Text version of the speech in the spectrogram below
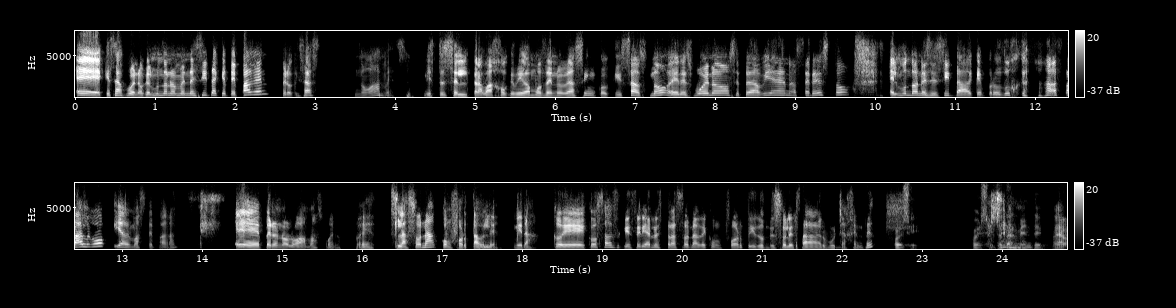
Eh, que seas bueno, que el mundo no me necesita que te paguen, pero quizás no ames. Y este es el trabajo que digamos de 9 a 5, quizás, ¿no? Eres bueno, se te da bien hacer esto, el mundo necesita que produzcas algo y además te pagan. Eh, pero no lo amas, bueno, pues es la zona confortable. Mira, cosas que sería nuestra zona de confort y donde suele estar mucha gente. Pues sí. Pues sí, totalmente. Ah,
